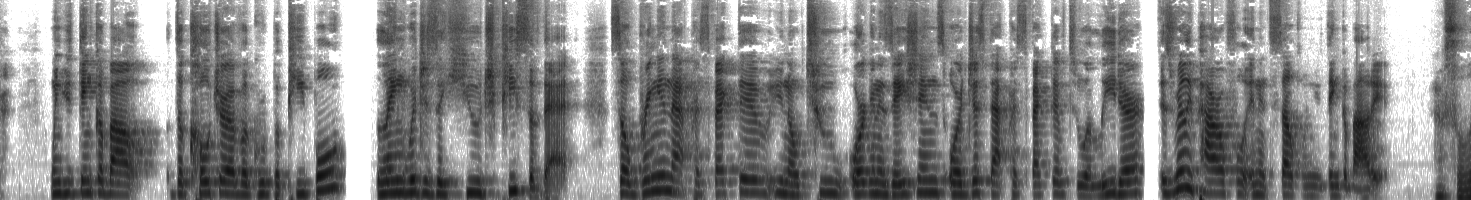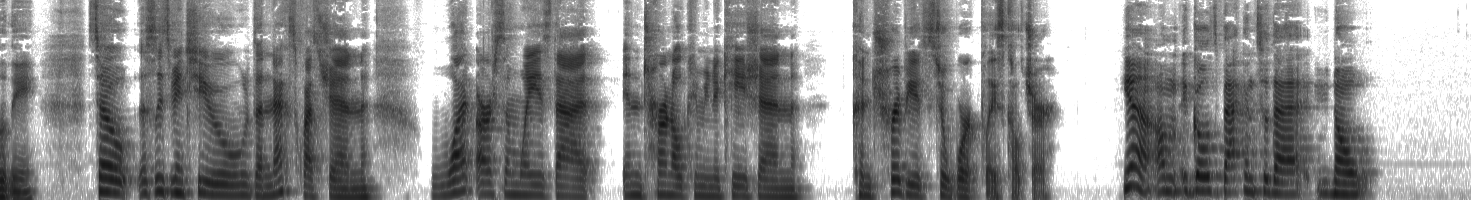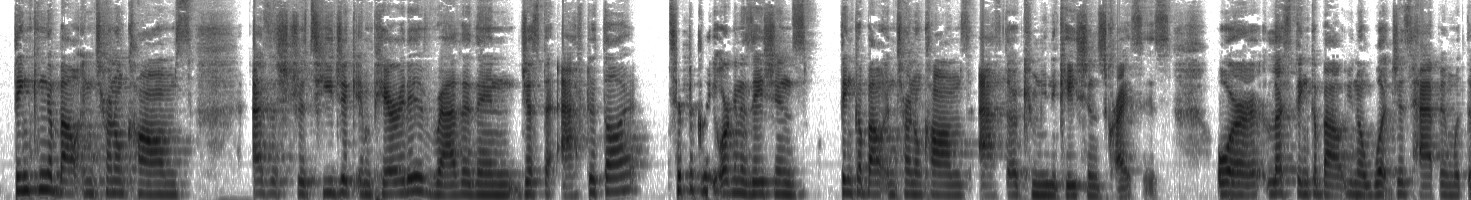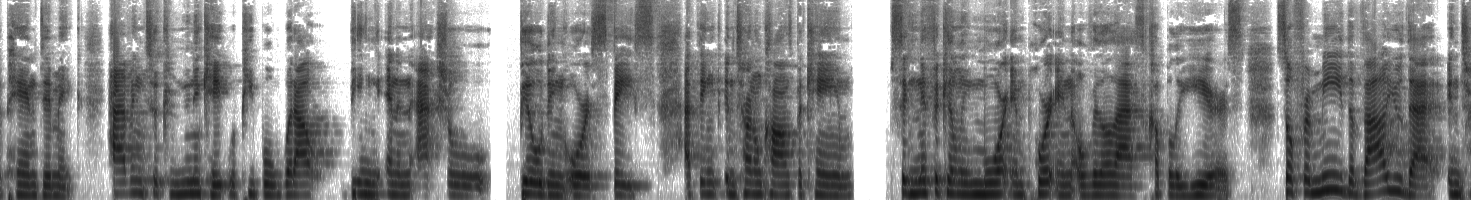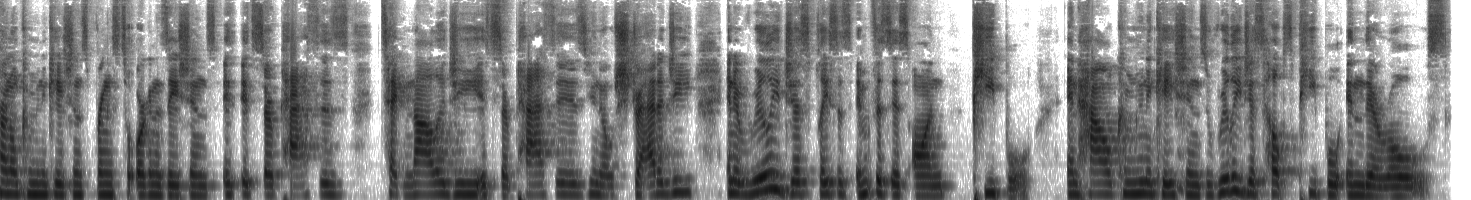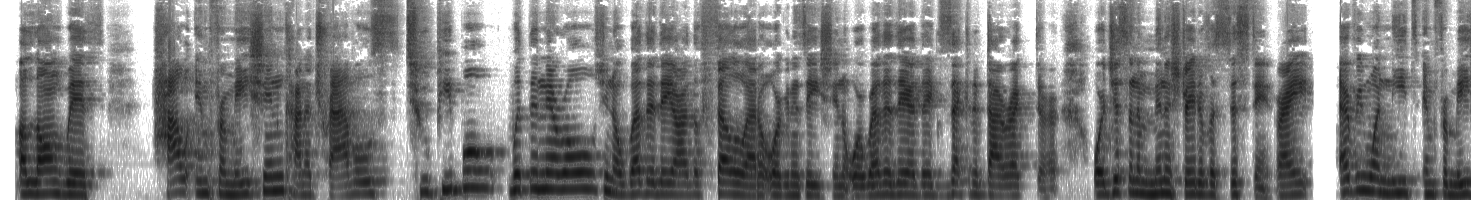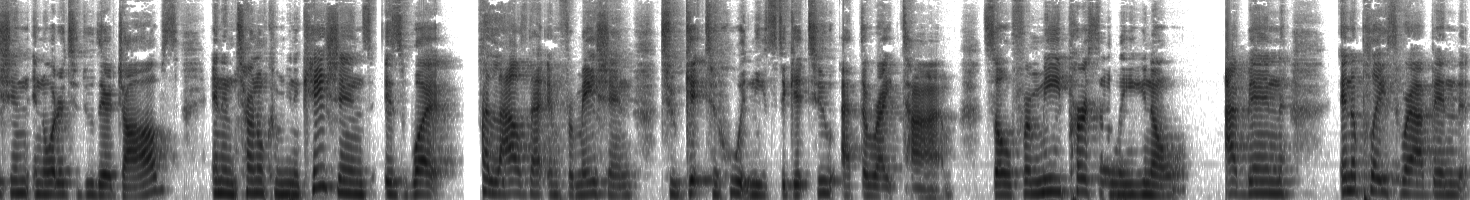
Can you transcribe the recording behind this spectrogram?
When you think about the culture of a group of people, language is a huge piece of that. So bringing that perspective, you know, to organizations or just that perspective to a leader is really powerful in itself when you think about it. Absolutely. So this leads me to the next question. What are some ways that internal communication contributes to workplace culture? Yeah, um, it goes back into that, you know, thinking about internal comms as a strategic imperative rather than just the afterthought. Typically organizations think about internal comms after a communications crisis or let's think about you know what just happened with the pandemic. Having to communicate with people without being in an actual building or space. I think internal comms became significantly more important over the last couple of years. So for me, the value that internal communications brings to organizations, it, it, surpasses technology, it surpasses, you know, strategy, and it really just places emphasis on people and how communications really just helps people in their roles along with how information kind of travels people within their roles, you know, whether they are the fellow at an organization or whether they're the executive director or just an administrative assistant, right? Everyone needs information in order to do their jobs and internal communications is what allows that information to get to who it needs to get to at the right time. So for me personally, you know, I've been in a place where I've been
